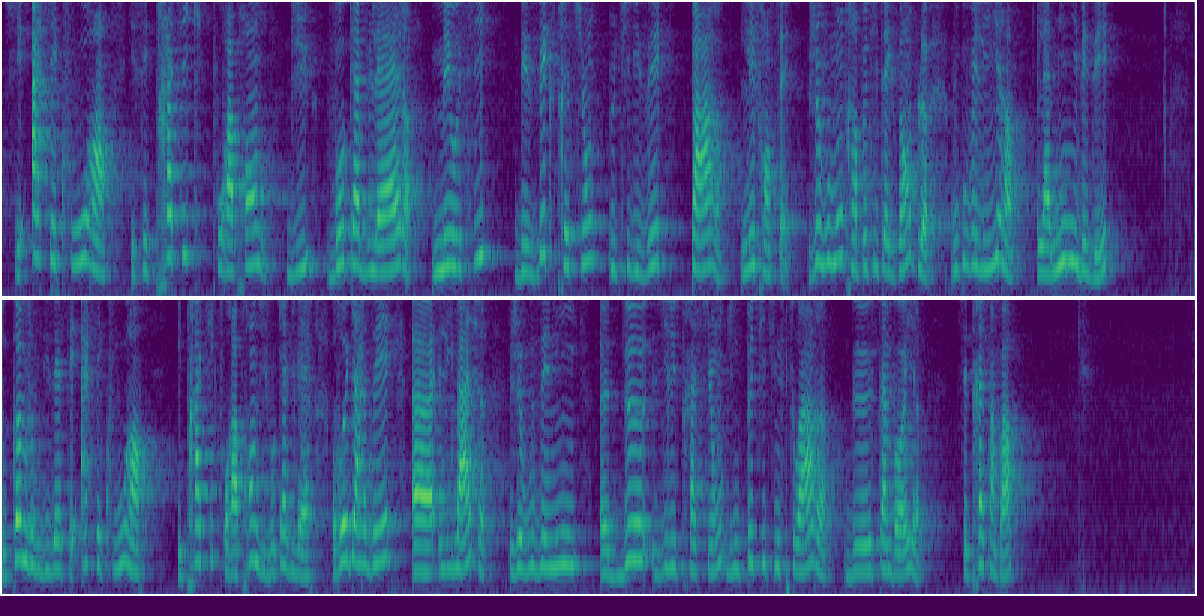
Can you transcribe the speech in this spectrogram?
c'est assez court et c'est pratique pour apprendre du vocabulaire, mais aussi des expressions utilisées par les Français. Je vous montre un petit exemple. Vous pouvez lire la mini BD. Donc comme je vous disais, c'est assez court et pratique pour apprendre du vocabulaire. Regardez euh, l'image. Je vous ai mis euh, deux illustrations d'une petite histoire de Samboy. C'est très sympa.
